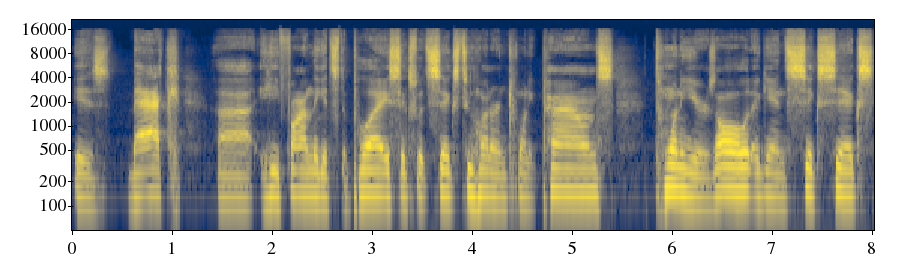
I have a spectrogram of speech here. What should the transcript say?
is back. Uh, he finally gets to play. Six foot six, 220 pounds, 20 years old. Again, six six,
